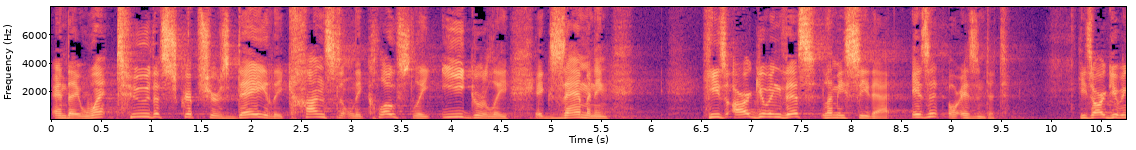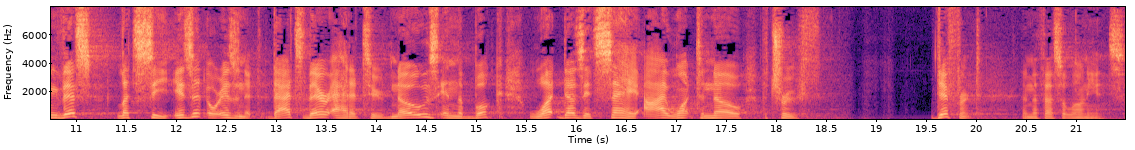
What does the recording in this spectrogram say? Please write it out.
And they went to the scriptures daily, constantly, closely, eagerly examining. He's arguing this, let me see that. Is it or isn't it? He's arguing this. Let's see. Is it or isn't it? That's their attitude. Nose in the book. What does it say? I want to know the truth. Different than the Thessalonians.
